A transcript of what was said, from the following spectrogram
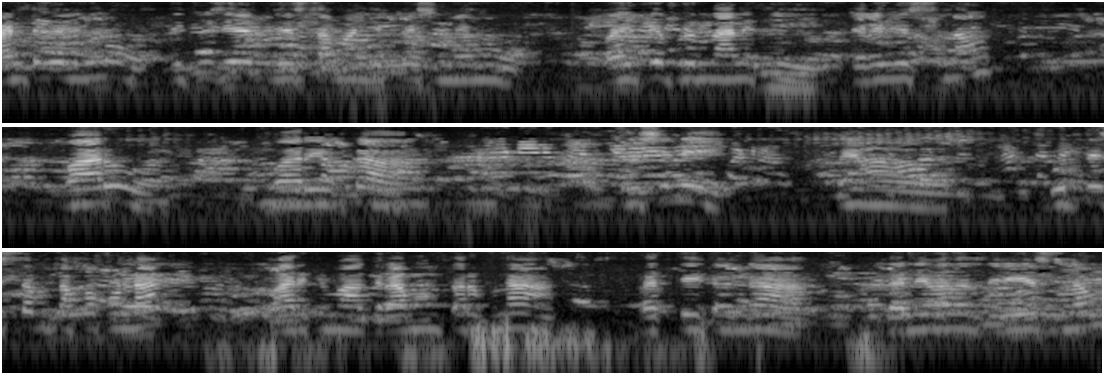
కంటి వెలుగును దిగ్విజయం చేస్తామని చెప్పేసి మేము వైద్య బృందానికి తెలియజేస్తున్నాం. వారు వారి యొక్క కృషిని మేము గుర్తిస్తాం తప్పకుండా. వారికి మా గ్రామం తరఫున ప్రత్యేకంగా ధన్యవాదాలు తెలియజేస్తున్నాం.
